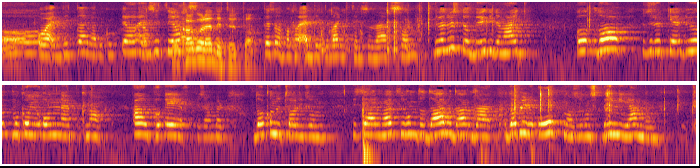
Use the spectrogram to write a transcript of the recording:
Og Og edite er veldig god. ja, edit, ja. Hva går Edit ut på? Det er sånn at man kan edite vegg til sånn der, sånn. Du vet hvis du har bygd en vegg, og, og da du trykker du, Man kan jo ordne på knapp. Jeg på E. Og da kan du ta liksom Hvis det er en vegg, så kan du ta der og der og der. Og da blir det åpna, så du kan springe gjennom. Ok,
